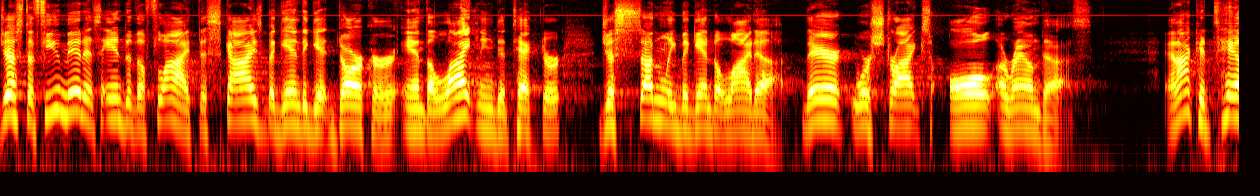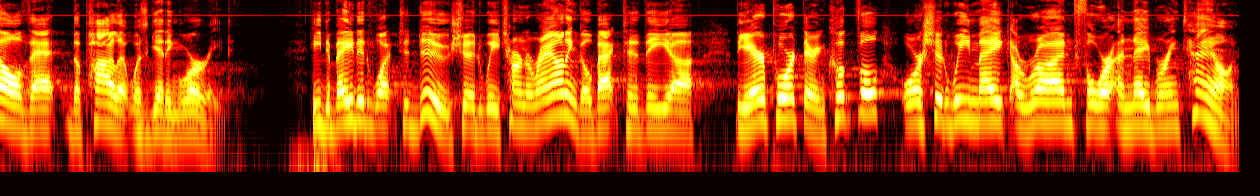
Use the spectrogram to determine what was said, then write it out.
just a few minutes into the flight, the skies began to get darker, and the lightning detector just suddenly began to light up. There were strikes all around us. And I could tell that the pilot was getting worried. He debated what to do. Should we turn around and go back to the, uh, the airport there in Cookeville, or should we make a run for a neighboring town?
